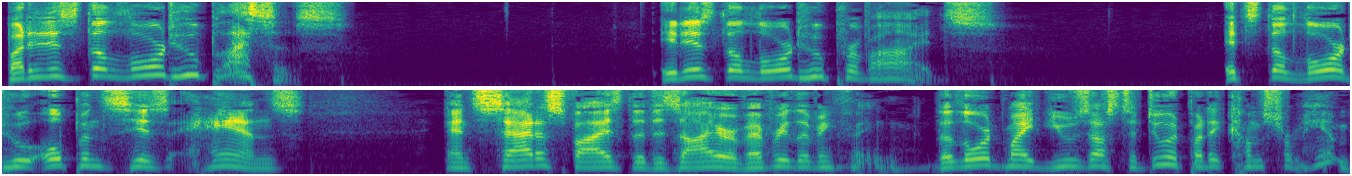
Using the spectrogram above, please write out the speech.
But it is the lord who blesses. It is the lord who provides it's the Lord who opens his hands and satisfies the desire of every living thing. The Lord might use us to do it, but it comes from him.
